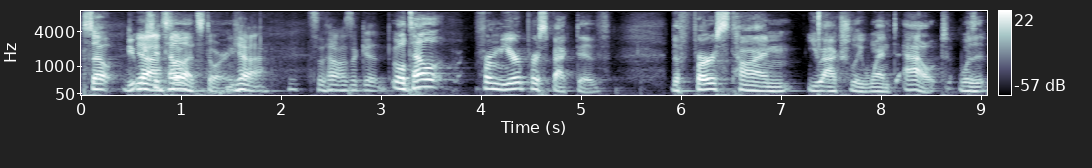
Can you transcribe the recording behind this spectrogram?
so do- we should tell so- that story. Yeah. So that was a good. Well, tell from your perspective, the first time you actually went out, was it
